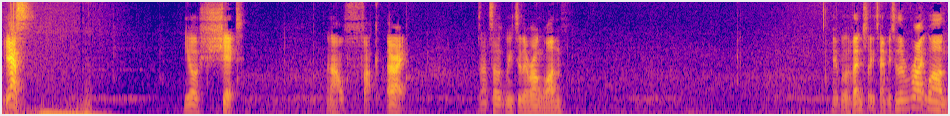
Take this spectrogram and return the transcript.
Yes! You're shit. Oh, fuck. Alright. That took me to the wrong one. It will eventually take me to the right one.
